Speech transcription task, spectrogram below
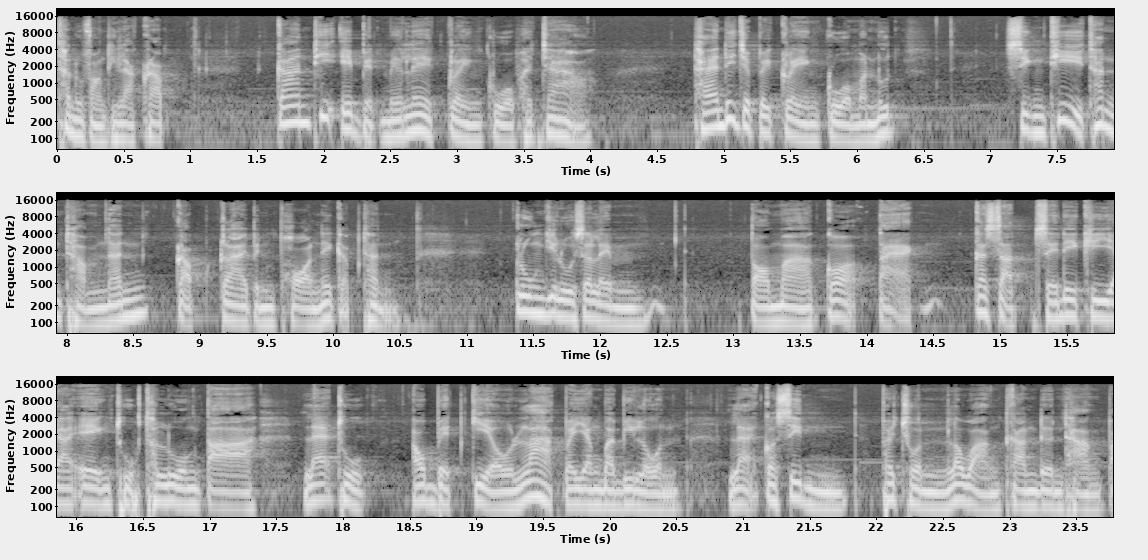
ท่านผู้ฟังที่รักครับ การที่เอเบตเมเลกเกรงกลัวพระเจ้า แทนที่จะไปเกรงกลัวมนุษย์ สิ่งที่ท่านทำนั้นกลับกลายเป็นพรให้กับท่าน กรุงเยรูซาเล็ม ต่อมาก็แตกกษัตริย์เซเดคียาเองถูกทะลวงตา และถูกเอาเบ็ดเกี่ยวลากไปยังบาบิโลน และก็สิ้นพระชนม์ระหว่างการเดินทางไป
